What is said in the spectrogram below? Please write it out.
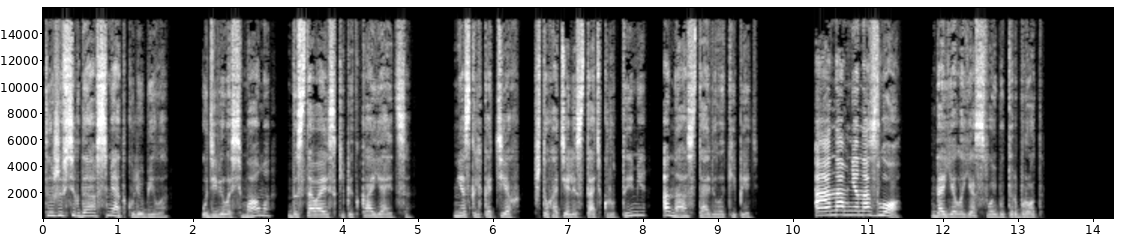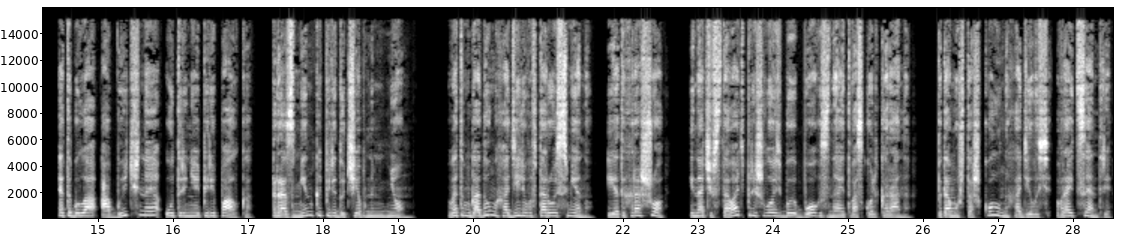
«Ты же всегда в смятку любила», — удивилась мама, доставая из кипятка яйца. Несколько тех, что хотели стать крутыми, она оставила кипеть. «А она мне назло!» — доела я свой бутерброд. Это была обычная утренняя перепалка, разминка перед учебным днем. В этом году мы ходили во вторую смену, и это хорошо, иначе вставать пришлось бы бог знает во сколько рано, потому что школа находилась в райцентре,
